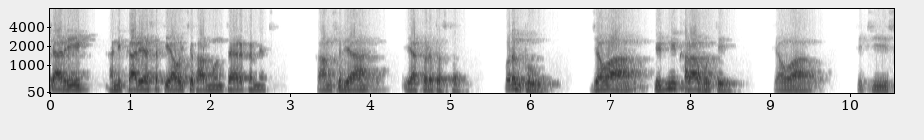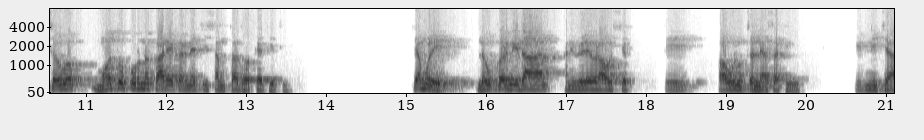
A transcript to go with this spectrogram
शारीरिक आणि कार्यासाठी आवश्यक हार्मोन तयार करण्याचे काम सुद्धा या करत असतात. परंतु जेव्हा किडनी खराब होते तेव्हा तिची सर्व महत्त्वपूर्ण कार्य करण्याची क्षमता धोक्यात येते. त्यामुळे लवकर निदान आणि वेळेवर आवश्यक ते पाऊल उचलण्यासाठी किडनीच्या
